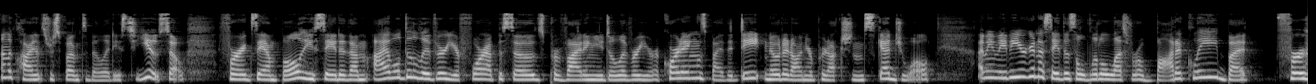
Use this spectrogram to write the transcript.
and the client's responsibilities to you. So, for example, you say to them, I will deliver your four episodes, providing you deliver your recordings by the date noted on your production schedule. I mean, maybe you're going to say this a little less robotically, but for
